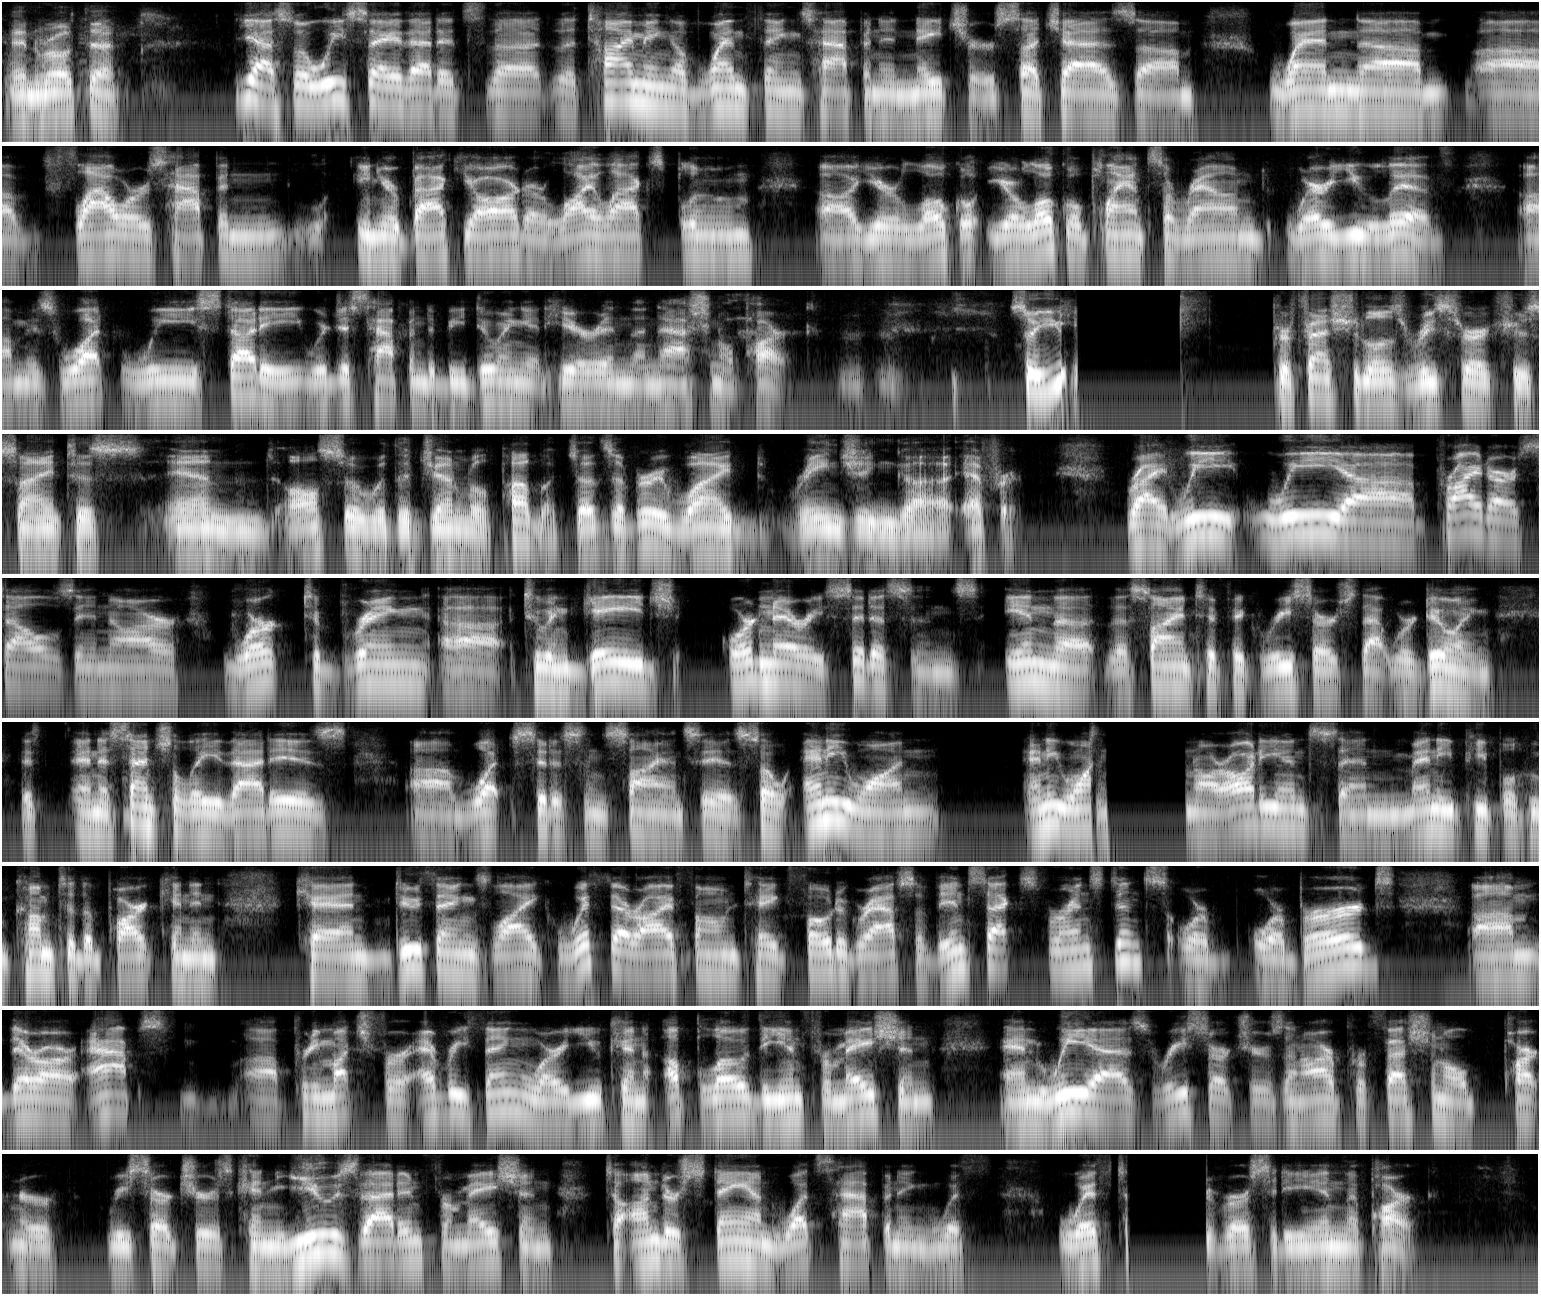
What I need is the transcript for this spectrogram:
and wrote that? Yeah, so we say that it's the, the timing of when things happen in nature, such as um, when um, uh, flowers happen in your backyard or lilacs bloom, uh, your local your local plants around where you live um, is what we study. We just happen to be doing it here in the national park. Mm-hmm. So you professionals, researchers, scientists, and also with the general public. So it's a very wide-ranging uh, effort. Right. We we uh, pride ourselves in our work to bring uh, to engage ordinary citizens in the, the scientific research that we're doing. And essentially, that is uh, what citizen science is. So anyone, anyone our audience and many people who come to the park can can do things like with their iPhone take photographs of insects, for instance, or or birds. Um, there are apps uh, pretty much for everything where you can upload the information, and we as researchers and our professional partner researchers can use that information to understand what's happening with with diversity in the park.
